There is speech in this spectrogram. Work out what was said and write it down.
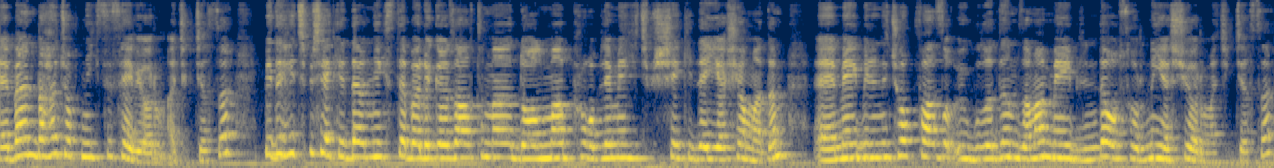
e, ben daha çok NYX'i seviyorum açıkçası. Bir de hiçbir şekilde NYX'te böyle gözaltıma dolma problemi hiçbir şekilde yaşamadım. E, Maybelline'i çok fazla uyguladığım zaman Maybelline'de o sorunu yaşıyorum açıkçası.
